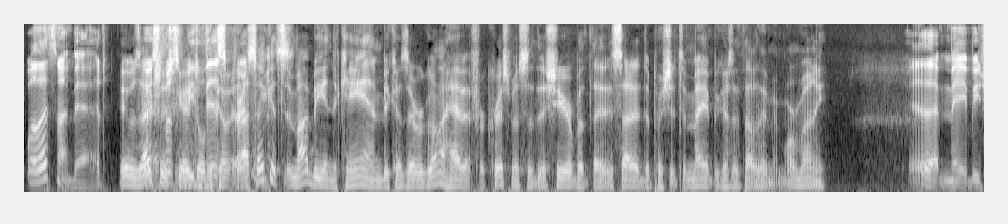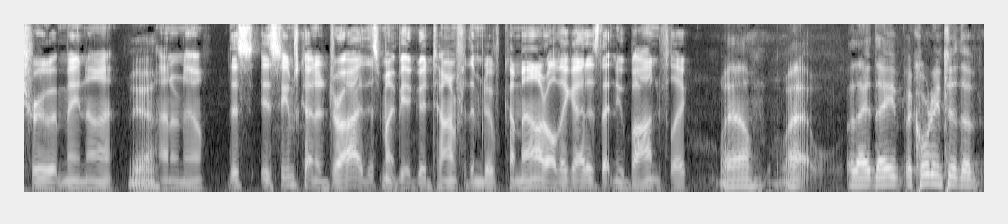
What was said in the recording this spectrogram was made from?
well, that's not bad. It was actually supposed to be scheduled to, this come. I think it's it might be in the can because they were going to have it for Christmas of this year, but they decided to push it to May because they thought they'd make more money. Yeah, that may be true. It may not. Yeah. I don't know. This it seems kind of dry. This might be a good time for them to have come out. All they got is that new Bond flick. Well, uh, they they according to the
